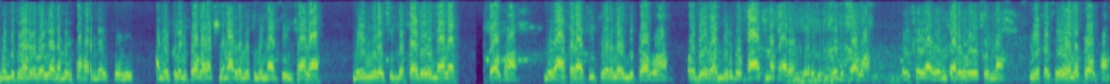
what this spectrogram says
ముందుకు నడవబడాలని మీరు సహాయం దయచేయండి. అనేకులని ప్రభావ రక్షణ మార్గంలో మీరు నడిపించాలా? మేము కూడా సిద్ధపడి ఉండాలా ప్రభావ మీరు అక్కడ అతి త్వరలో ఉంది ప్రభావ ఓ దేవా మీరు గొప్ప ఆత్మకార్యం జరిగించండి ప్రభావ ఏసయ్య వెనకాలకు వేసిన మీ యొక్క సేవల ప్రభావ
